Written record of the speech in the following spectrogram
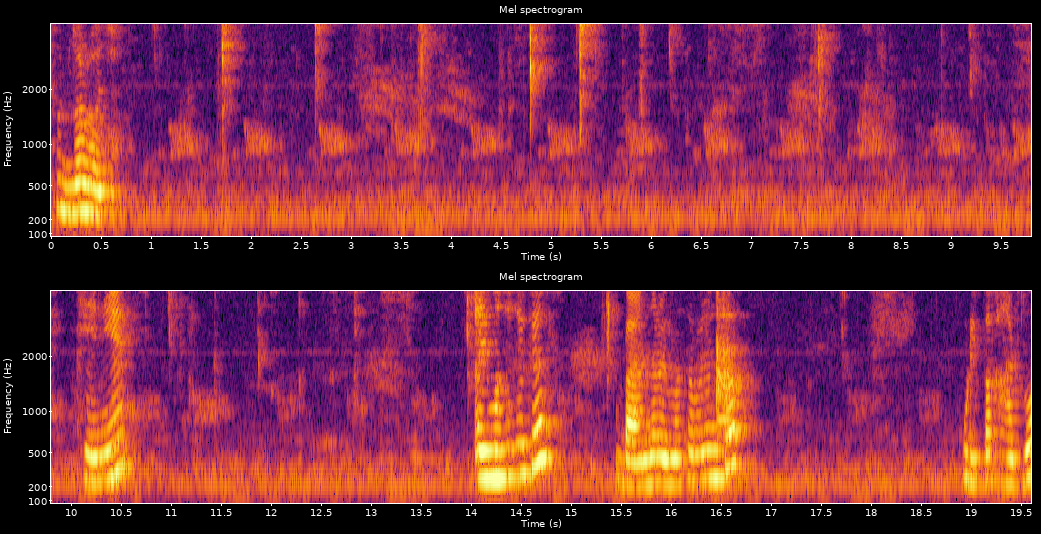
সুন্দর হয়েছে। খেয়ে নিয়ে এই মাথা থেকে বারান্দার ওই মাথা পর্যন্ত কুড়ি পাক হাঁটবো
